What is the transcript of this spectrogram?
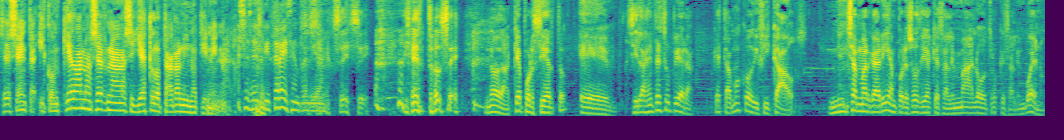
60. ¿Y con qué van a hacer nada si ya explotaron y no tienen nada? 63 en realidad. Sí, sí. Y entonces, no da. Que por cierto, eh, si la gente supiera que estamos codificados, ni se amargarían por esos días que salen mal, otros que salen buenos.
